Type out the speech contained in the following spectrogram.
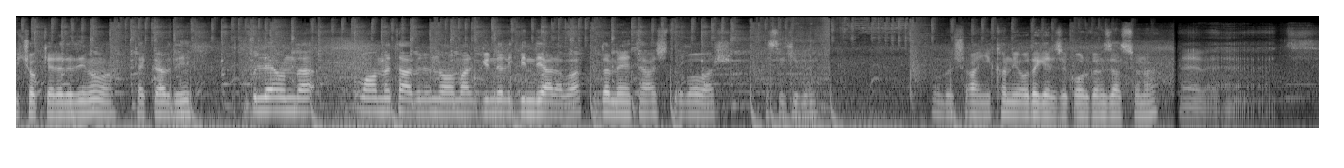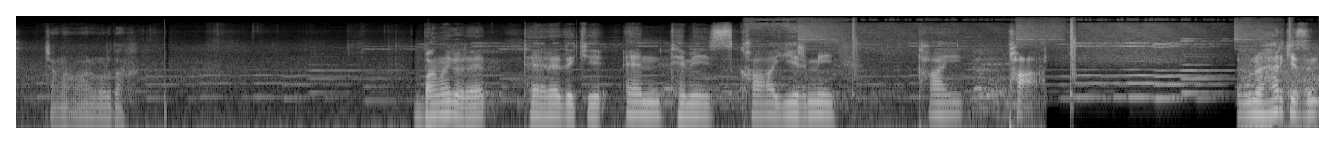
Birçok kere dediğim ama tekrar diyeyim. Bu Leon da Muhammed abinin normal gündelik bindiği araba. Burada MTH turbo var. S2000. O da şu an yıkanıyor. O da gelecek organizasyona. Evet. Canavar burada. Bana göre TR'deki en temiz K20 Taypa. Bunu herkesin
